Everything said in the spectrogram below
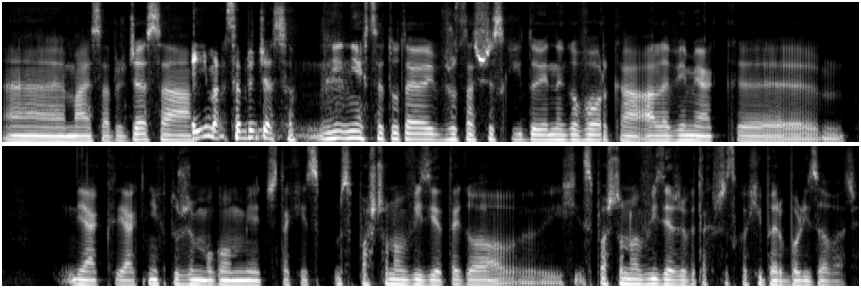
e, Milesa Bridgesa. I Milesa Bridgesa. Nie, nie chcę tutaj wrzucać wszystkich do jednego worka, ale wiem jak, e, jak, jak niektórzy mogą mieć taką spłaszczoną wizję tego, spłaszczoną wizję, żeby tak wszystko hiperbolizować.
